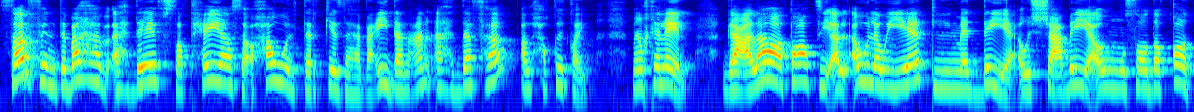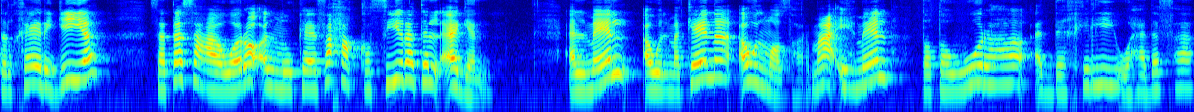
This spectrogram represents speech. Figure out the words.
صرف انتباهها بأهداف سطحية سأحول تركيزها بعيدا عن أهدافها الحقيقية. من خلال جعلها تعطي الأولويات للمادية أو الشعبية أو المصادقات الخارجية. ستسعى وراء المكافحة قصيرة الأجل. المال أو المكانة أو المظهر مع إهمال تطورها الداخلي وهدفها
